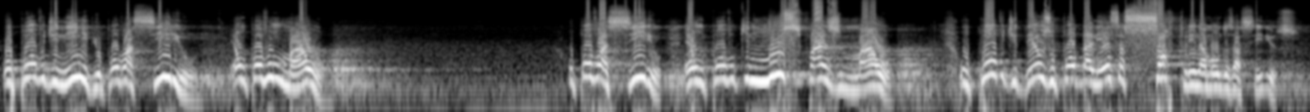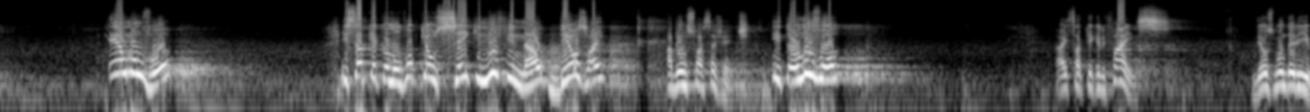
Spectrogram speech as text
O povo de Nínive, o povo assírio, é um povo mau. O povo assírio é um povo que nos faz mal. O povo de Deus, o povo da aliança, sofre na mão dos assírios. Eu não vou. E sabe por que eu não vou? Porque eu sei que no final Deus vai abençoar essa gente. Então eu não vou. Aí sabe o que, que ele faz? Deus manda ele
